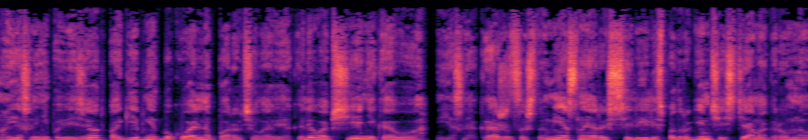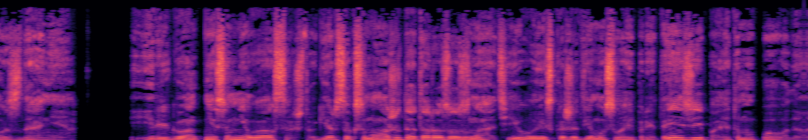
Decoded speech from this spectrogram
но если не повезет, погибнет буквально пару человек или вообще никого, если окажется, что местные расселились по другим частям огромного здания. И не сомневался, что герцог сможет это разузнать и выскажет ему свои претензии по этому поводу.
